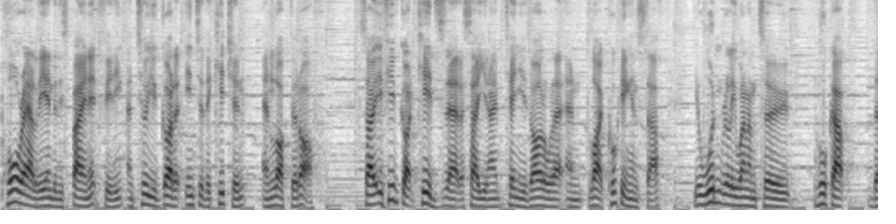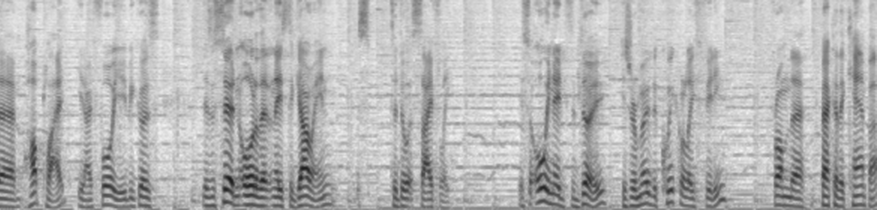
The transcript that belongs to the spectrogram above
pour out of the end of this bayonet fitting until you got it into the kitchen and locked it off. So if you've got kids that are say, you know, 10 years old or that and like cooking and stuff, you wouldn't really want them to hook up the hot plate, you know, for you because there's a certain order that it needs to go in to do it safely. So all we needed to do is remove the quick release fitting from the back of the camper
